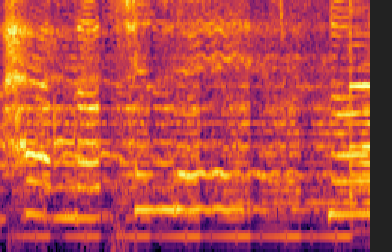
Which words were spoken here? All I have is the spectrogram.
I have not seen it. No,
